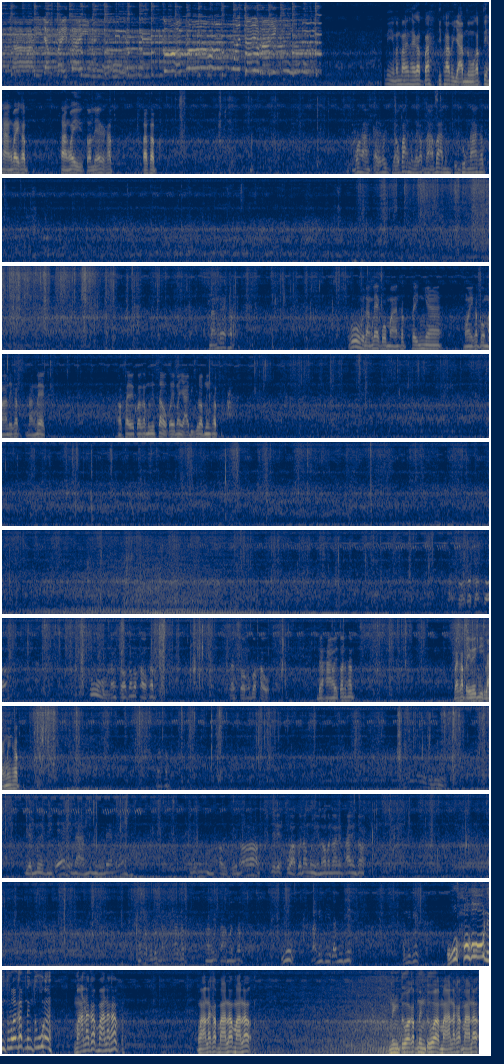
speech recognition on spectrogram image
วันวาเลนไทน์ยังไปไต้หนูก็เพราะหัวใจไร้คู่นี่มันมาไทยครับปะที่พาไปยามหนูครับที่ห่างไว้ครับ ห่างไว้ตอนแรกอะครับปะครับว่าห่างไกลเขาแถวบ้านนี่แหละครับหน้าบ้านมันเป็นทุ่งนาครับ หลังแรกครับ โอ้หลังแรกประมาณครับใส่เงียหอยครับประมาณเลยครับ หลังแรก เอาใส่ไปก่อนกับมือเศร้าค่อยมาหยาบอีกรอบนึงครับ หลังสองครับหลังสอง โอ้หลังสองก็ว่าเข่าครับ หลังสองก็ว่าเข่าเดี๋ยวห่างไว้ก่อนครับ ไปครับไปเวงอีกหลังนึงครับนะครับเดือนมืดดีแท้เนี่ยน้ำมีหนูแดงเลยโอ้ยหนูเข่าเสือเนาะจะได้ขวบเนาะมือเนาะมันวันเป็นท้ายเนาะ นะครับผมหลังได้ครับทางนี้ตา มมันครับอู้หลังนี้ดีหลังนี้ดีหลังนี้ดีโอ้โหหนึ่งตัวครับหนึ่งตัว มาแล้วครับมาแล้วครับ มาแล้วครับมาแล้วมาแล้วหนึ่งตัวครับหนึ่งตัวมาแล้วครับมาแล้ว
